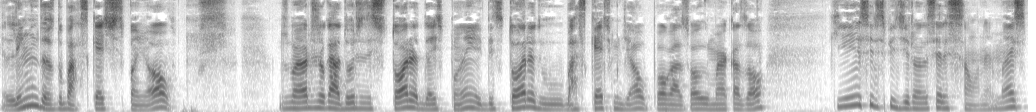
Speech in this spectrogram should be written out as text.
Lendas do basquete espanhol, dos maiores jogadores da história da Espanha, da história do basquete mundial, Paul Gasol e o Marc Gasol, que se despediram da seleção, né? Mas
